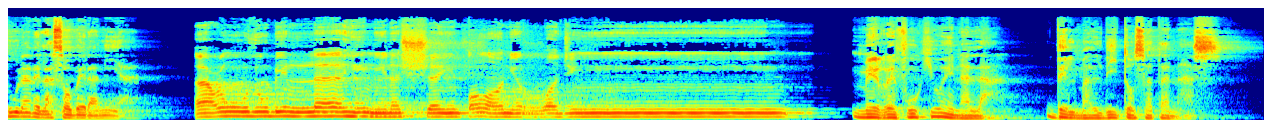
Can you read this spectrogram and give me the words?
De la Soberanía. Me refugio en Alá, del maldito Satanás.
